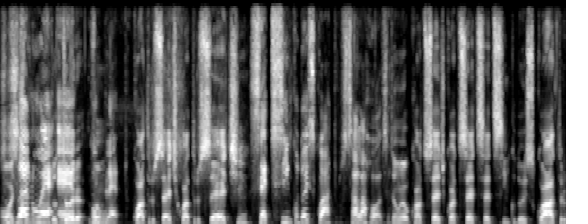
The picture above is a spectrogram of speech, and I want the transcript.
Suzano é, Doutora, é completo. Vamos 4747. 7524, Sala Rosa. Então é o 47477524.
